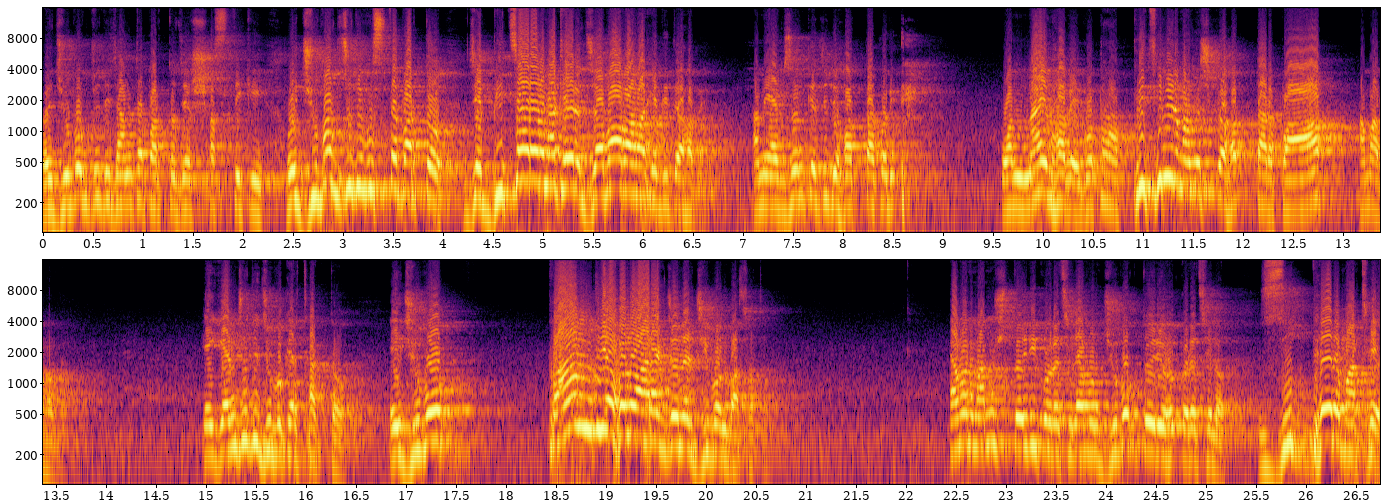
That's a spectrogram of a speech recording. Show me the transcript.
ওই যুবক যদি জানতে পারতো যে শাস্তি কি, ওই যুবক যদি বুঝতে পারতো যে বিচারের মাঠের জবাব আমাকে দিতে হবে। আমি একজনকে যদি হত্যা করি, অন্যায়ভাবে গোটা পৃথিবীর মানুষকে হত্যার পাপ আমার হবে। এই জ্ঞান যদি যুবকের থাকতো, এই যুবক প্রাণ দিয়ে হলো আর একজনের জীবন বাঁচাতো। এমন মানুষ তৈরি করেছিল, এমন যুবক তৈরি করেছিল, যুদ্ধের মাঠে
